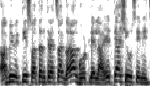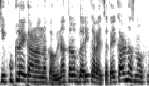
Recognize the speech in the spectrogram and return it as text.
अभिव्यक्ती स्वातंत्र्याचा गळा घोटलेला आहे. त्या शिवसेनेची कुठल्याही कारणानं का होईना तरफदारी करायचं काही कारणच नव्हतं.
